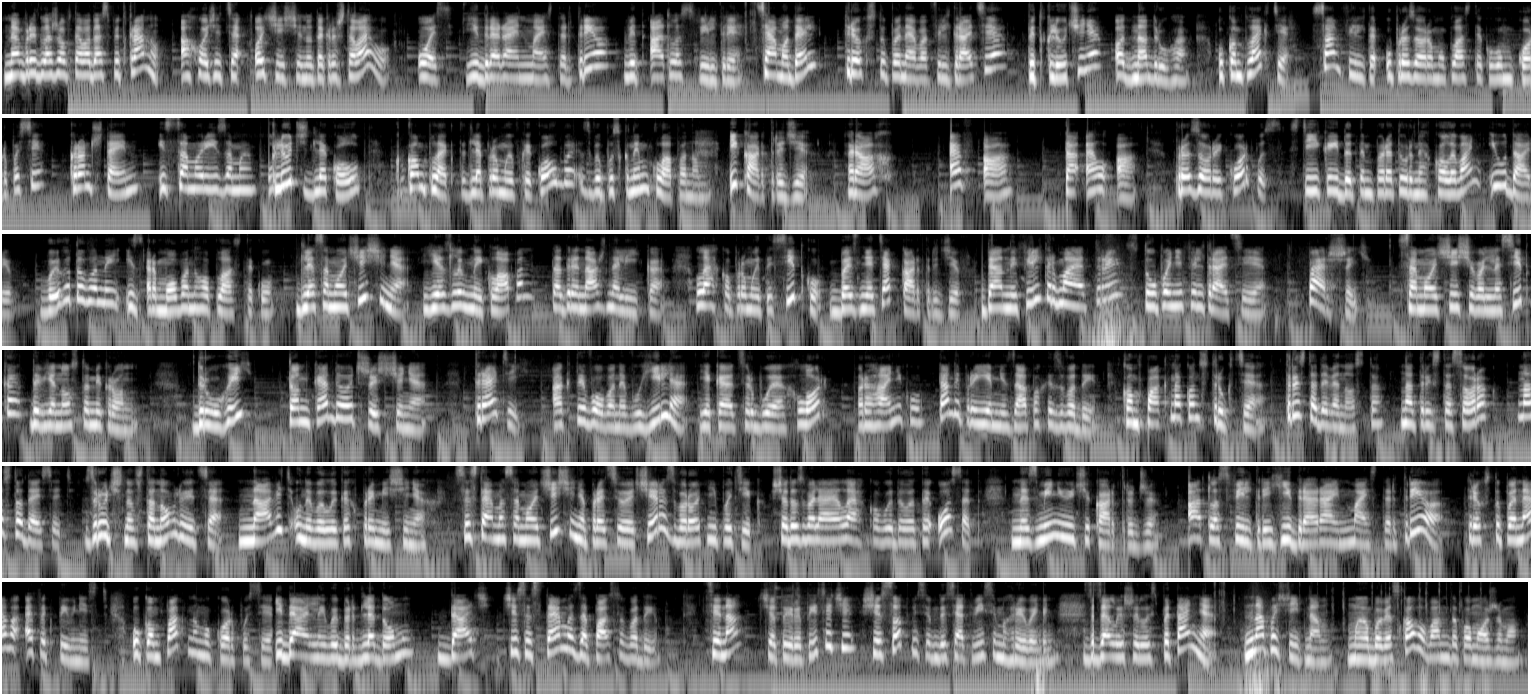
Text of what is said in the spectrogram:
Набридла жовта вода з-під крану, а хочеться очищену та кришталеву? Ось Hydra Reinmeister Trio від Atlas Filtri. Ця модель трьохступенева фільтрація, підключення одна друга. У комплекті сам фільтр у прозорому пластиковому корпусі, кронштейн із саморізами, ключ для колб, комплект для промивки колби з випускним клапаном і картриджі RAH, FA та LA. Прозорий корпус стійкий до температурних коливань і ударів, виготовлений із армованого пластику. Для самоочищення є зливний клапан та дренажна лійка. Легко промити сітку без зняття картриджів. Даний фільтр має три ступені фільтрації. Перший самоочищувальна сітка 90 мікрон. Другий тонке до очищення. Третій активоване вугілля, яке адсорбує хлор, органіку та неприємні запахи з води. Компактна конструкція 390 на 340 на 110. Зручно встановлюється навіть у невеликих приміщеннях. Система самоочищення працює через зворотній потік, що дозволяє легко видалити осад, не змінюючи картриджі. Atlas фільтрі Hydra Reinmeister Trio трьохступенева ефективність у компактному корпусі. Ідеальний вибір для дому, дач чи системи запасу води. Ціна 4688 гривень. Залишились питання? Напишіть нам, ми обов'язково вам допоможемо.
